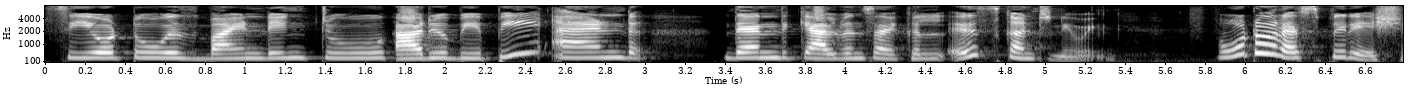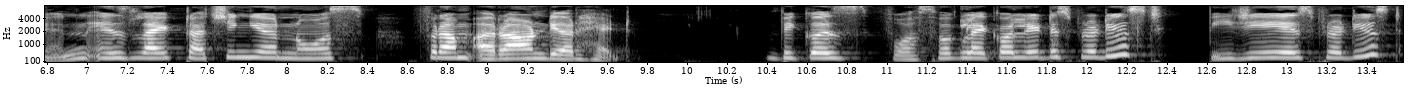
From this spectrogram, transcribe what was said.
CO2 is binding to RUBP and then the Calvin cycle is continuing. Photorespiration is like touching your nose from around your head because phosphoglycolate is produced, PGA is produced,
